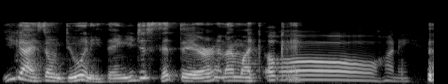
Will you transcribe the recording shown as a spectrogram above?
You guys don't do anything. You just sit there, and I'm like, okay. Oh, honey.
